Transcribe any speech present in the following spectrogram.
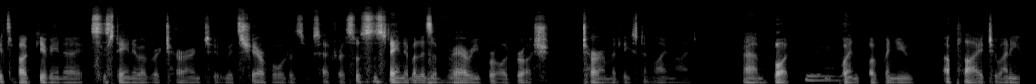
It's about giving a sustainable return to its shareholders, etc. So sustainable is a very broad brush term, at least in my mind. Um, but yeah. when but when you apply to any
